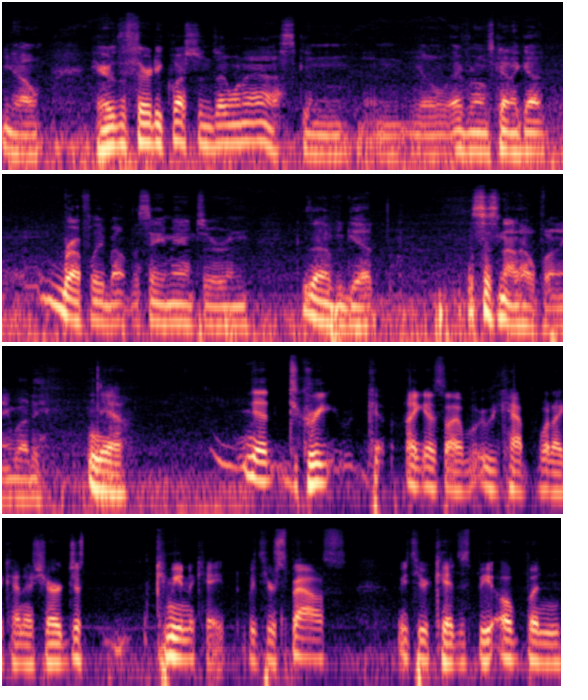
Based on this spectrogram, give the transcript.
you know, here are the 30 questions I want to ask, and, and you know everyone's kind of got roughly about the same answer, and because that would get it's just not helping anybody. Yeah. Yeah. To cre- I guess I'll recap what I kind of shared. Just communicate with your spouse, with your kids. Be open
